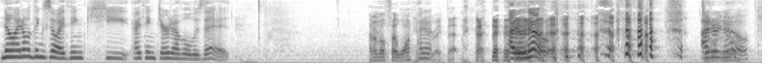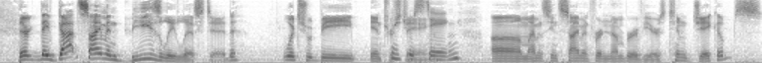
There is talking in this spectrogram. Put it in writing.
No, I don't think so. I think he. I think Daredevil was it. I don't know if I want him I to write Batman. I don't know. I don't know. They're they've got Simon Bisley listed, which would be interesting. Interesting. Um, I haven't seen Simon for a number of years. Tim Jacobus,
